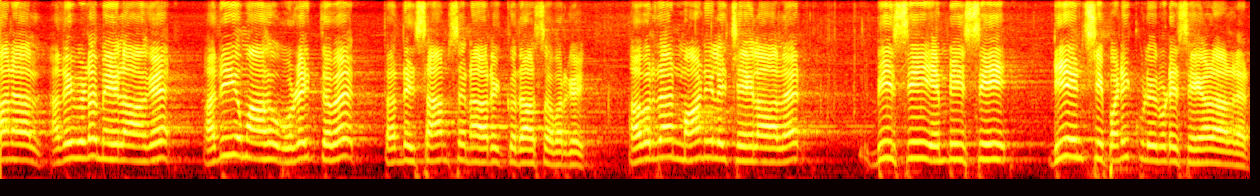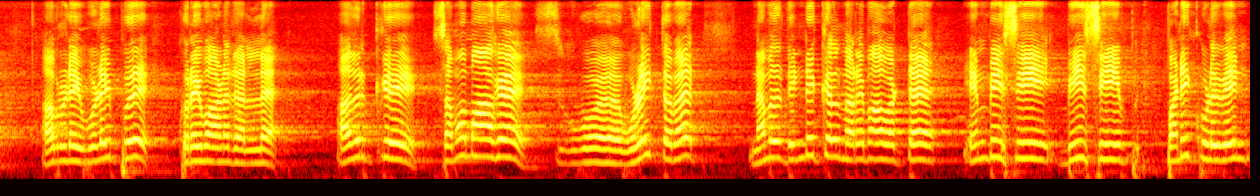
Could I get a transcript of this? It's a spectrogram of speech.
ஆனால் அதைவிட மேலாக அதிகமாக உழைத்தவர் தந்தை சாம்சன் ஆரோக்கியதாஸ் அவர்கள். அவர்தான் மாநில செயலாளர் பிசி எம்பிசி டிஎன்சி பணிக்குழுவினுடைய செயலாளர். அவருடைய உழைப்பு குறைவானது அல்ல அதற்கு சமமாக உழைத்தவர் நமது திண்டுக்கல் மறைமாவட்ட எம்பிசி பிசி பணிக்குழுவின்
